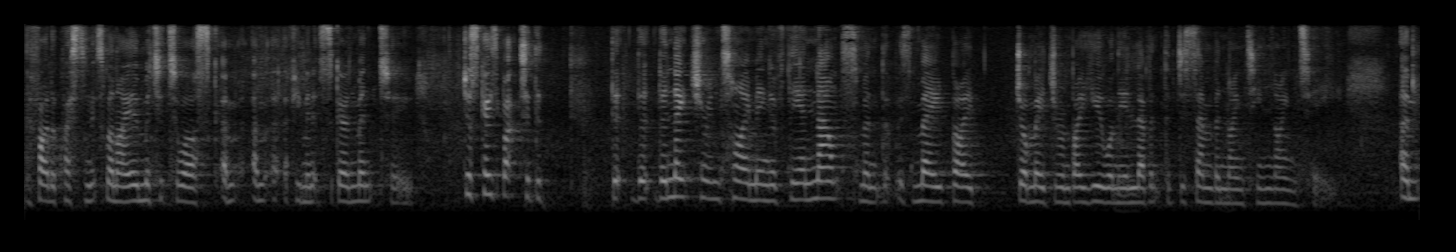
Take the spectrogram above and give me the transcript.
the final question. It's one I omitted to ask um, um, a few minutes ago and meant to. Just goes back to the, the, the, the nature and timing of the announcement that was made by John Major and by you on the 11th of December 1990. Um,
